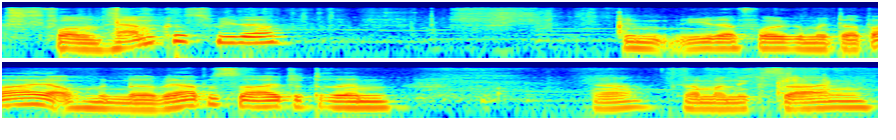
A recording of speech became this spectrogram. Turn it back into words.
Von Hermkes wieder. In jeder Folge mit dabei, auch mit einer Werbeseite drin. Ja, kann man nichts sagen.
